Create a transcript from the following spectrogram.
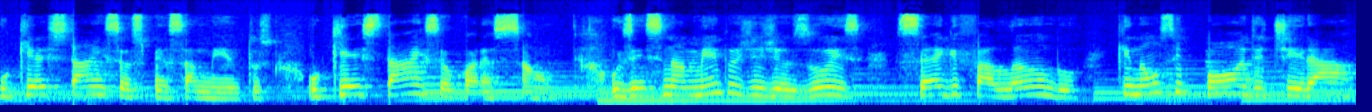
o que está em seus pensamentos, o que está em seu coração. Os ensinamentos de Jesus seguem falando que não se pode tirar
